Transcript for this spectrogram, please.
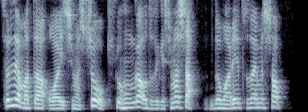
それではまたお会いしましょう。聞く本がお届けしました。どうもありがとうございました。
